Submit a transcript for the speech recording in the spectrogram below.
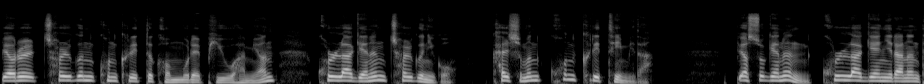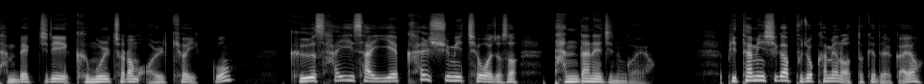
뼈를 철근 콘크리트 건물에 비유하면 콜라겐은 철근이고 칼슘은 콘크리트입니다. 뼈 속에는 콜라겐이라는 단백질이 그물처럼 얽혀 있고 그 사이사이에 칼슘이 채워져서 단단해지는 거예요. 비타민 C가 부족하면 어떻게 될까요?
